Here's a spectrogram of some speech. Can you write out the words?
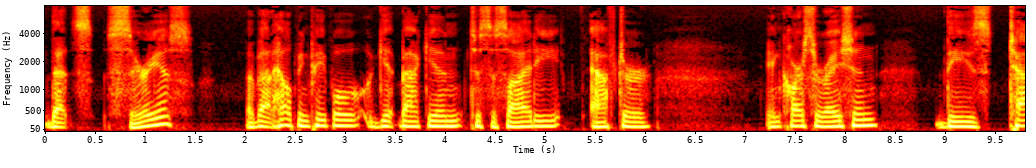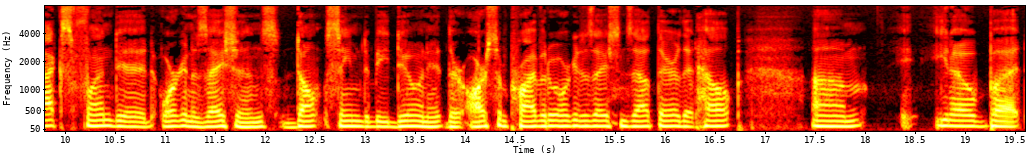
that's serious about helping people get back into society after incarceration. These tax funded organizations don't seem to be doing it. There are some private organizations out there that help, um, you know, but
